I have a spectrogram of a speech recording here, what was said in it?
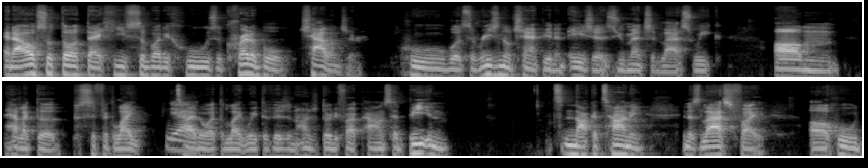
and I also thought that he's somebody who's a credible challenger, who was a regional champion in Asia, as you mentioned last week. Um, had like the Pacific Light yeah. title at the lightweight division, 135 pounds, had beaten Nakatani in his last fight, uh, who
